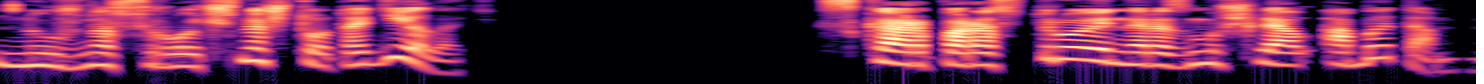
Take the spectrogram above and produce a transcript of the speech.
нужно срочно что-то делать. Скарпа расстроенно размышлял об этом,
